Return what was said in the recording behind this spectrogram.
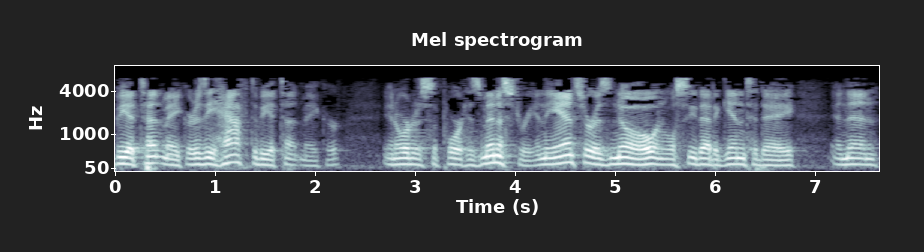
be a tent maker? Does he have to be a tent maker in order to support his ministry? And the answer is no, and we'll see that again today. And then,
